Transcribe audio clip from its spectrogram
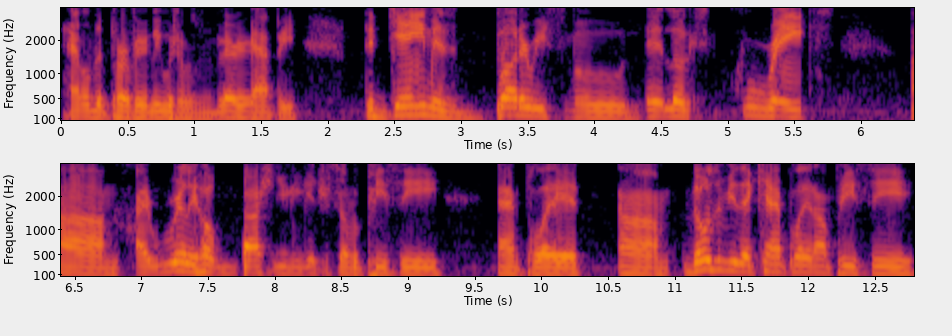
handled it perfectly, which I was very happy. The game is buttery smooth. It looks great. Um, I really hope, Josh, you can get yourself a PC and play it. Um, those of you that can't play it on PC,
